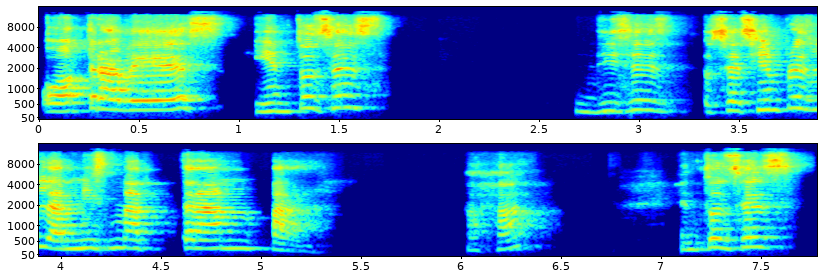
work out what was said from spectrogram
otra vez, y entonces dices, o sea, siempre es la misma trampa. Ajá. Entonces,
